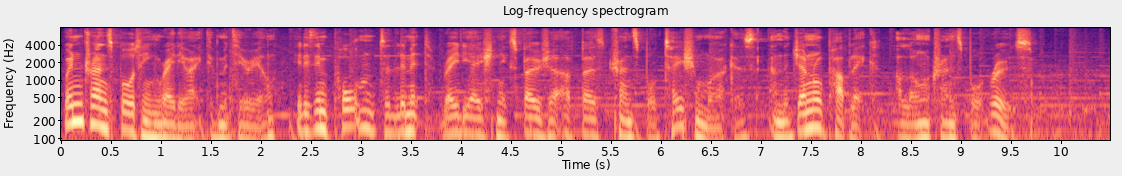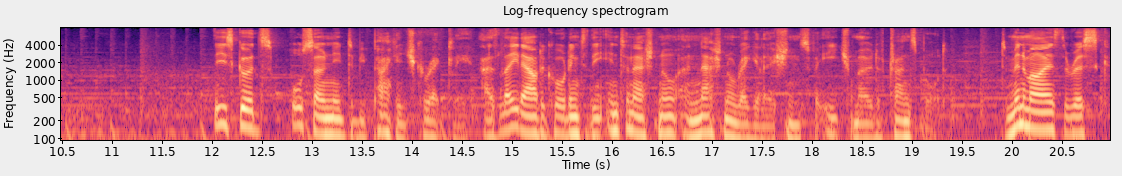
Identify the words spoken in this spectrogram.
When transporting radioactive material, it is important to limit radiation exposure of both transportation workers and the general public along transport routes. These goods also need to be packaged correctly, as laid out according to the international and national regulations for each mode of transport, to minimize the risk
